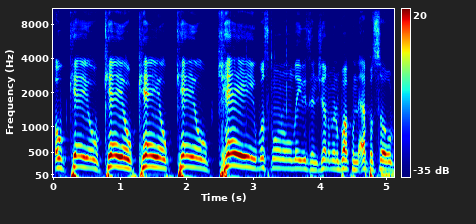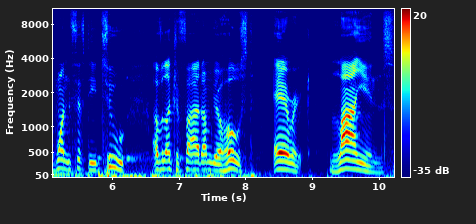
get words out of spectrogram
Okay, okay, okay, okay, okay. What's going on, ladies and gentlemen? Welcome to episode 152 of Electrified. I'm your host, Eric Lyons.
